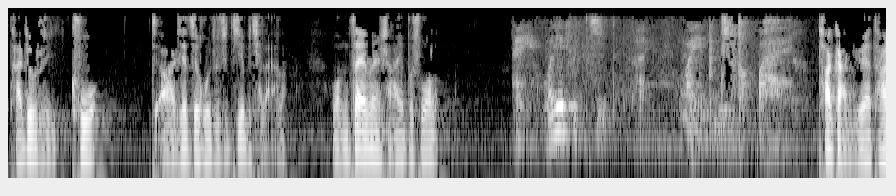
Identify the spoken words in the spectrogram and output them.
他就是哭，而且最后就是记不起来了。我们再问啥也不说了。哎，我也不记得了，我也不知道。哎，她感觉她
